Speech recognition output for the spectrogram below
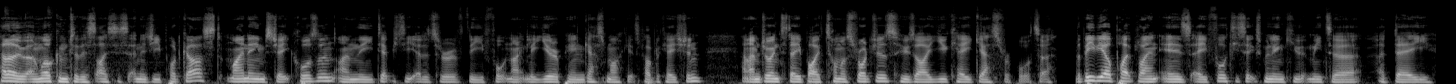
Hello and welcome to this ICIS Energy podcast. My name's Jake Horslin. I'm the deputy editor of the fortnightly European Gas Markets publication, and I'm joined today by Thomas Rogers, who's our UK gas reporter. The BBL pipeline is a 46 million cubic metre a day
